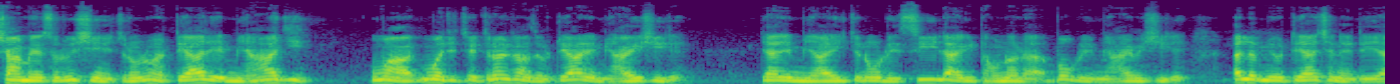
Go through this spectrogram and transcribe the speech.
ရှာမယ်ဆိုလို့ရှိရင်ကျွန်တော်တို့ကတရားတွေအများကြီးဥပမာဥပမာကျွန်တော်ကဆိုတရားတွေအများကြီးရှိတယ်တရားတွေအများကြီးကျွန်တော်တွေစီးလိုက်ထောင်းတာအပုတ်တွေအများကြီးရှိတယ်အဲ့လိုမျိုးတရား channel တွေက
